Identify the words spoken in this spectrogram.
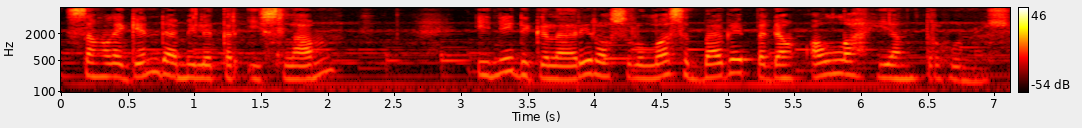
Sang legenda militer Islam ini digelari Rasulullah sebagai pedang Allah yang terhunus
